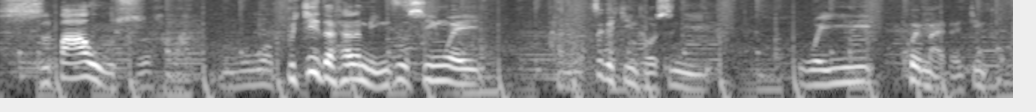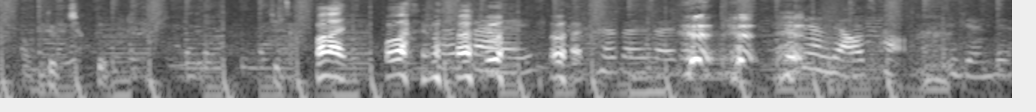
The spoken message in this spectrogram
十八五十，好吧，我不记得它的名字，是因为可能这个镜头是你唯一会买的镜头，对不起，对不起，就这样，拜拜，拜拜，拜拜，拜拜拜拜，有点潦草，一点点。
